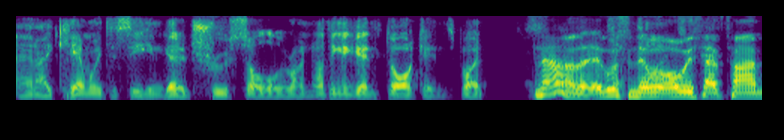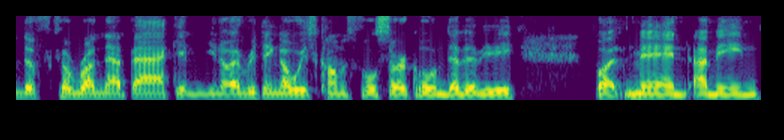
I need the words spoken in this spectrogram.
and I can't wait to see him get a true solo run. Nothing against Dawkins, but No, listen, they'll always have time to, to run that back, and you know everything always comes full circle in WWE. But man, I mean,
